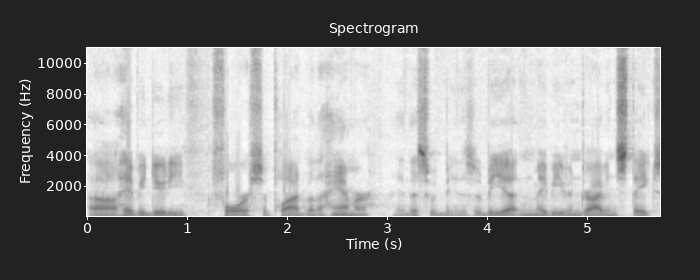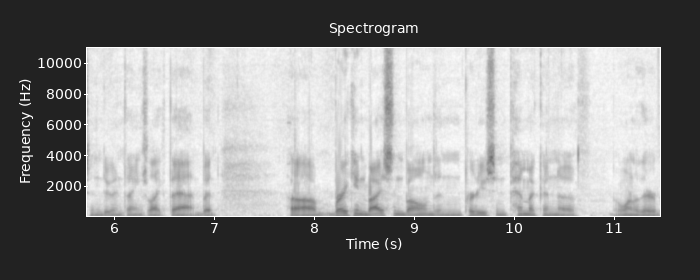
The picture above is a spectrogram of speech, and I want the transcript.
uh, heavy-duty force applied with a hammer. This would be this would be it, and maybe even driving stakes and doing things like that. But uh, breaking bison bones and producing pemmican, uh, one of their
